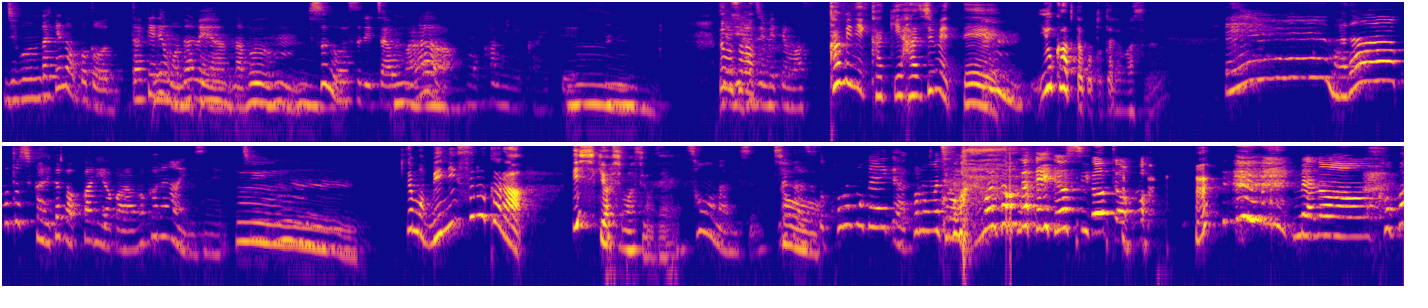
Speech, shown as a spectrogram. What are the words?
自分だけのことだけでもダメやな分、うん。すぐ忘れちゃうから、もう紙に書いて、うん。でもその始めてます。紙に書き始めてうん。良かったことってあります？えー、まだ今年書いたばっかりやからわからないですね。うん。うん。でも目にするから意識はしますよね。そうなんですよ。だからちょっと衣替え、いや衣替え、衣替えをしようと思って。であのーここ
